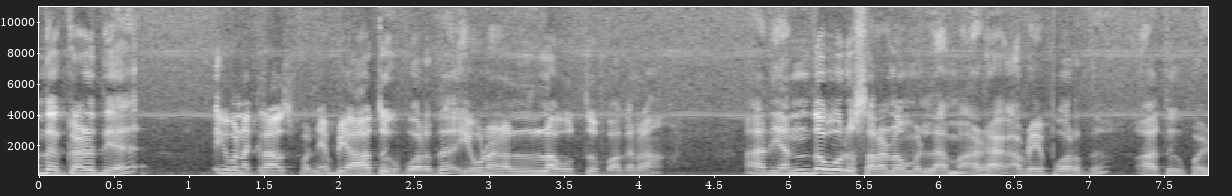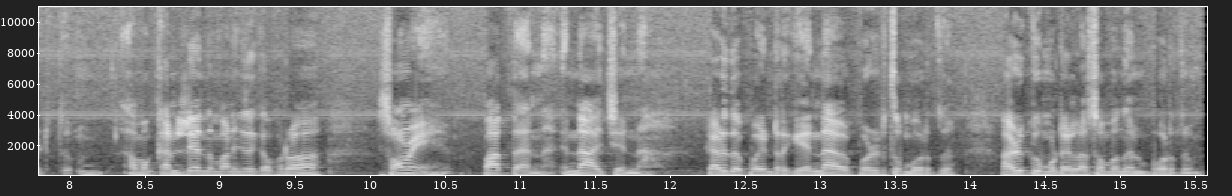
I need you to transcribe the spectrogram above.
அந்த கழுதையை இவனை கிராஸ் பண்ணி அப்படியே ஆற்றுக்கு போகிறது இவனை நல்லா ஒத்து பார்க்குறான். அது எந்த ஒரு சலனமும் இல்லாமல் அழகாக அப்படியே போகிறது ஆற்றுக்கு போயிடுது. அவன் கண்ணிலேருந்து மறைஞ்சதுக்கப்புறம் சுவாமி பார்த்தேன். என்ன ஆச்சுன்னா? கழுதை போயிட்டுருக்கு என்ன இப்போ எடுத்தும் போகிறது அழுக்கு முட்டையெல்லாம் சுமந்துன்னு போகிறது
